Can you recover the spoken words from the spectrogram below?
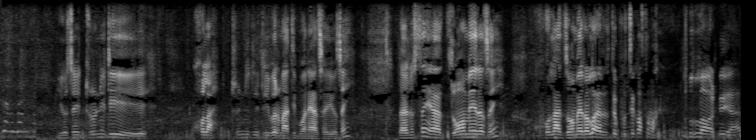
यो चाहिँ ट्रिनिटी खोला ट्रिनिटी रिभरमाथि बनाएको छ यो चाहिँ। ल हेर्नुहोस् त यहाँ जमेर चाहिँ खोला जमेर। ल हेर्नुहोस् त्यो फुच्चे कस्तो लड्यो यार।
